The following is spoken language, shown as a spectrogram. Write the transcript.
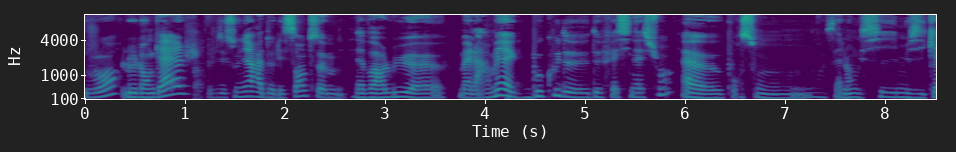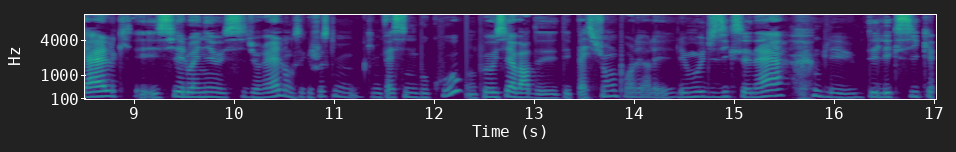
toujours. Le langage, j'ai des souvenirs adolescentes euh, d'avoir lu euh, Malarmé avec beaucoup de, fascination euh, pour son, sa langue si musicale qui est si éloignée aussi du réel, donc c'est quelque chose qui, me fascine beaucoup. On peut aussi avoir des, passions pour lire les, mots du dictionnaire, les, des lexiques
